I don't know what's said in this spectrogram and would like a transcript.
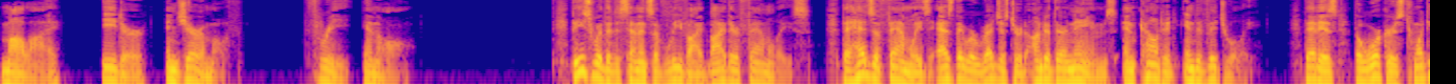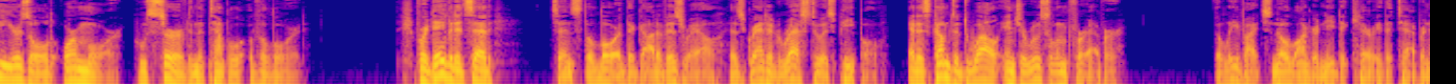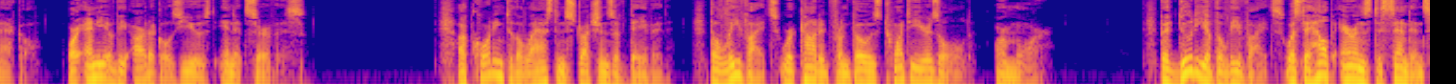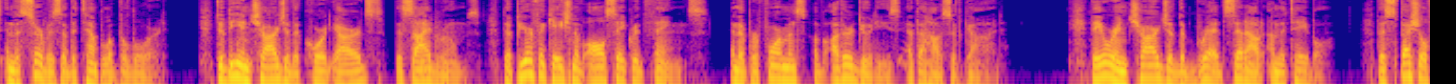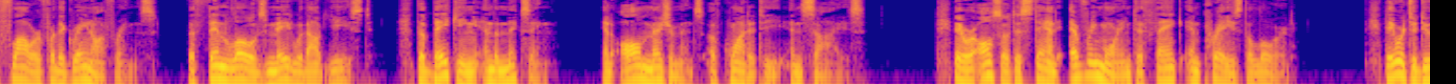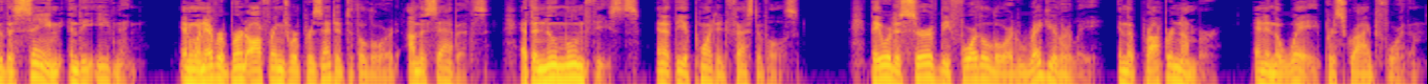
mahli eder and jerimoth. 3 in all these were the descendants of levi by their families the heads of families as they were registered under their names and counted individually. That is the workers 20 years old or more who served in the temple of the lord. For david had said since the lord the god of israel has granted rest to his people and has come to dwell in jerusalem forever the levites no longer need to carry the tabernacle or any of the articles used in its service. According to the last instructions of david the levites were counted from those 20 years old or more. The duty of the levites was to help aaron's descendants in the service of the temple of the lord to be in charge of the courtyards the side rooms the purification of all sacred things and the performance of other duties at the house of god. They were in charge of the bread set out on the table the special flour for the grain offerings the thin loaves made without yeast the baking and the mixing and all measurements of quantity and size. They were also to stand every morning to thank and praise the lord. They were to do the same in the evening and whenever burnt offerings were presented to the lord on the sabbaths at the new moon feasts and at the appointed festivals. They were to serve before the lord regularly in the proper number and in the way prescribed for them.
